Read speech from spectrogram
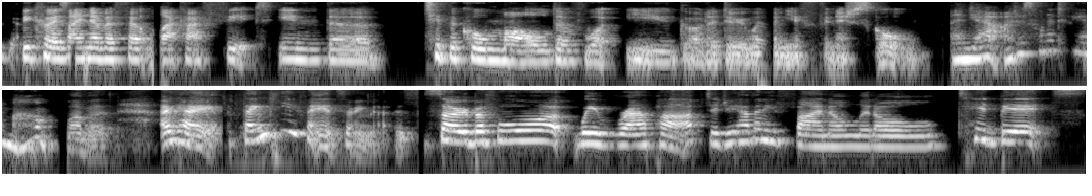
yeah. because I never felt like I fit in the typical mold of what you got to do when you finish school. And yeah, I just wanted to be a mom. Love it. Okay, thank you for answering those. So before we wrap up, did you have any final little tidbits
